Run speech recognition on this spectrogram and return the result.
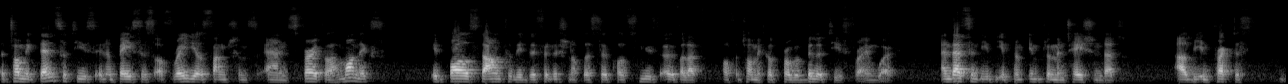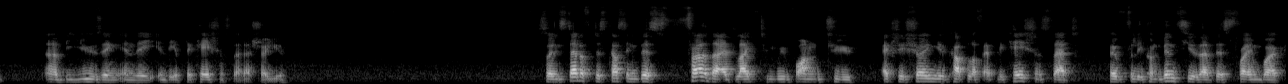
atomic densities in a basis of radial functions and spherical harmonics, it boils down to the definition of the so-called smooth overlap of atomical probabilities framework. And that's indeed the imp implementation that I'll be in practice uh, be using in the, in the applications that I show you. So instead of discussing this further, I'd like to move on to actually showing you a couple of applications that hopefully convince you that this framework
